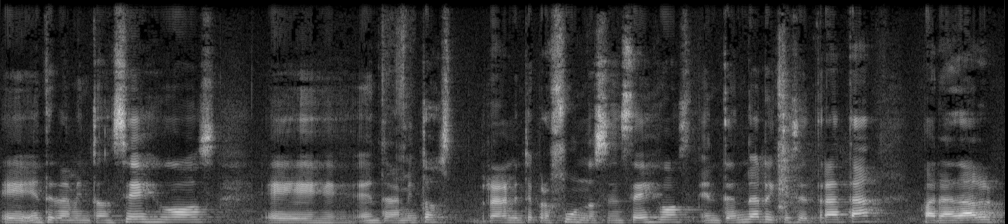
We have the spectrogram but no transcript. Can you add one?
eh, entrenamiento en sesgos, eh, entrenamientos realmente profundos en sesgos, entender de qué se trata para dar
